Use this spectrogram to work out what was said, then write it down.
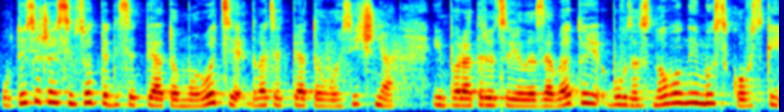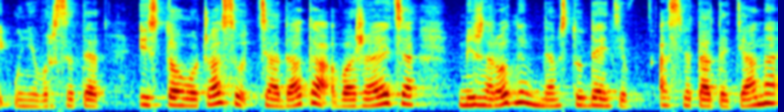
У 1755 році, 25 січня, імператрицею Єлизаветою був заснований Московський університет. І з того часу ця дата вважається Міжнародним днем студентів, а свята Тетяна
